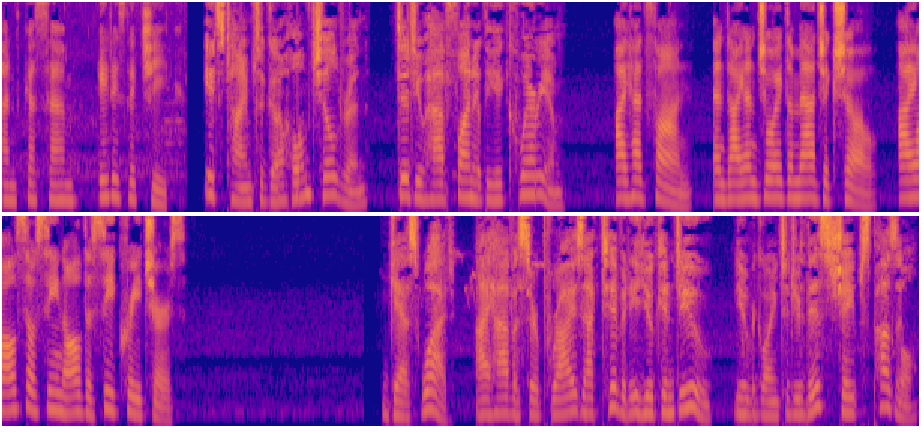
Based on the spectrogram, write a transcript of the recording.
and Kazam, eres the chick. It's time to go home children, did you have fun at the aquarium? I had fun, and I enjoyed the magic show. I also seen all the sea creatures. Guess what? I have a surprise activity you can do. You're going to do this shapes puzzle.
